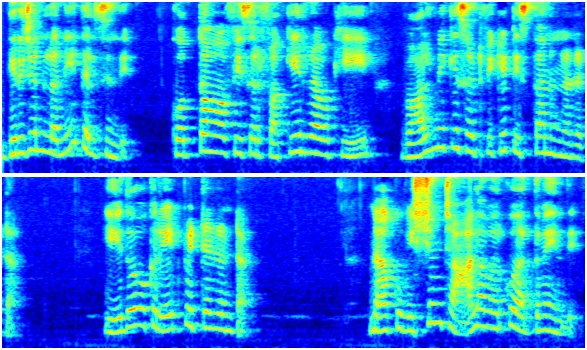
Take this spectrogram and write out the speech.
గిరిజనులని తెలిసింది. కొత్త ఆఫీసర్ ఫకీర్రావుకి వాల్మీకి సర్టిఫికేట్ ఇస్తానన్నాడట. ఏదో ఒక రేట్ పెట్టాడంట. నాకు విషయం చాలా వరకు అర్థమైంది.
